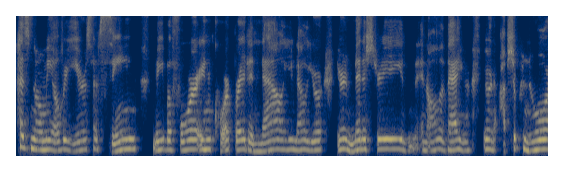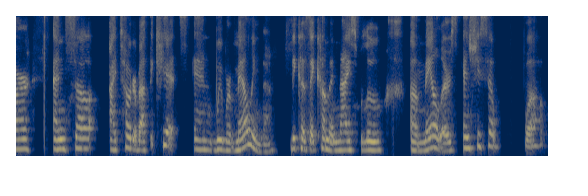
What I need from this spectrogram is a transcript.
has known me over years, have seen me before in corporate, and now you know you're you're in ministry and, and all of that. You're you're an entrepreneur. And so I told her about the kits and we were mailing them because they come in nice blue um, mailers. And she said, Well,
